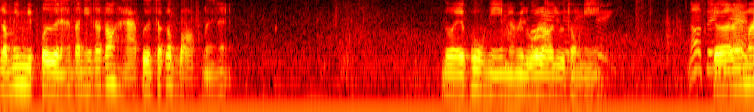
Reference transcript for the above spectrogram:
เราไม่มีปืนนะครับตอนนี้เราต้องหาปืนสักกระบอกหนึ่งฮะ โดยไอ้พวกนี้มันไม่รู้เราอยู่ตรงนี้ เจออะไรไหม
